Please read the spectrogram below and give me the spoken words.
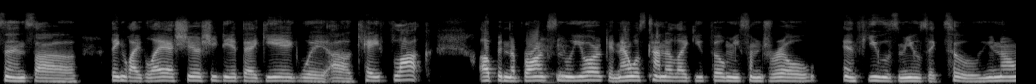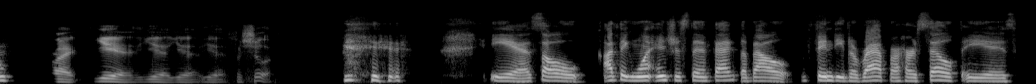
since uh I think like last year she did that gig with uh Kay Flock up in the Bronx, Yeah. New York. And that was kind of like you feel me, some drill infused music too, you know? Right. Yeah. Yeah. Yeah. Yeah. For sure. yeah. So I think one interesting fact about FendiDa Rappa herself is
